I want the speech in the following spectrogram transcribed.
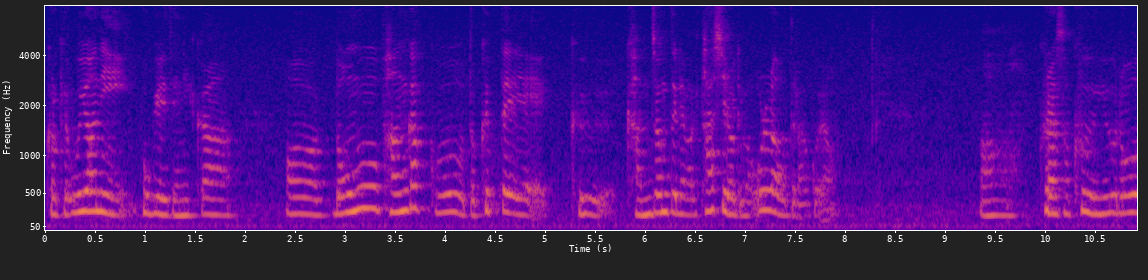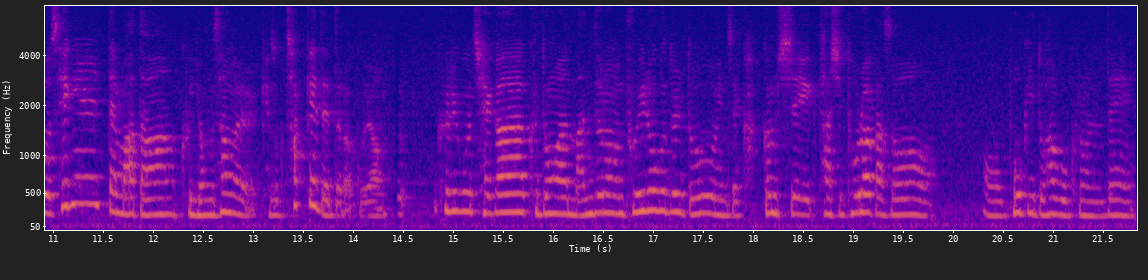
그렇게 우연히 보게 되니까 어, 너무 반갑고 또 그때의 그 감정들이 막 다시 이렇게 막 올라오더라고요. 어, 그래서 그 이후로 생일 때마다 그 영상을 계속 찾게 되더라고요. 그리고 제가 그동안 만들어온 브이로그들도 이제 가끔씩 다시 돌아가서 어, 보기도 하고 그러는데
